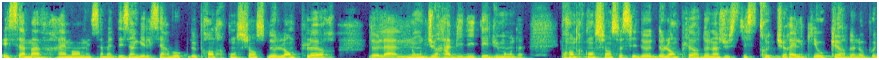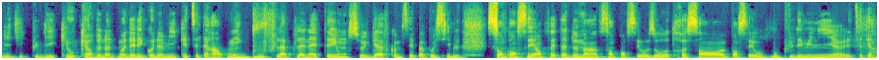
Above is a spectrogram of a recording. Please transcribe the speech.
Et ça m'a vraiment, mais ça m'a désingué le cerveau de prendre conscience de l'ampleur de la non-durabilité du monde, prendre conscience aussi de, l'ampleur de l'injustice structurelle qui est au cœur de nos politiques publiques, qui est au cœur de notre modèle économique, etc. On bouffe la planète et on se gave comme c'est pas possible, sans penser en fait à demain, sans penser aux autres, sans penser aux, plus démunis, euh, etc.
